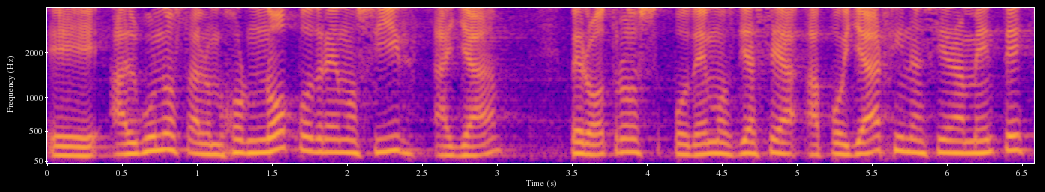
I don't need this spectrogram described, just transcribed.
eh, algunos a lo mejor no podremos ir allá, pero otros podemos ya sea apoyar financieramente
